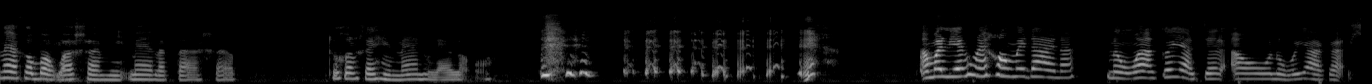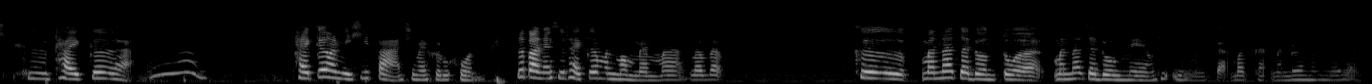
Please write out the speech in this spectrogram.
แม่เขาบอกว่าคามิแม่ละตาครับ ทุกคนเคยเห็นแม่หนูแล้วหรอ เอามาเลี้ยงในห้องไม่ได้นะ หนูอะก็อยากจะเอาหนูอยากอะ คือไทเกอร์อะไทเกอร์มันมีขี้ตาใช่ไหมคือทุกคน คือตอนนี้คือไทเกอร์มันมอมแมมมากแล้วแบบ คือมันน่าจะโดนตัว มันน่าจะโดนแมวที่อื่นมันกัดมากัดมันด้วยมั้งแล้วแบบ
